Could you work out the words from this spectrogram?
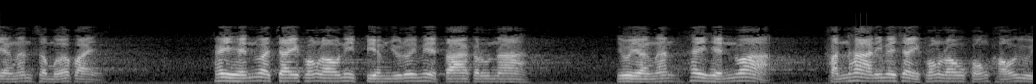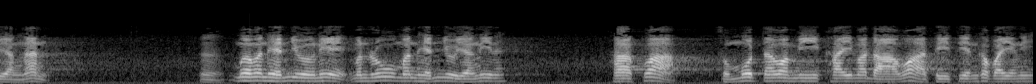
อย่างนั้นเสมอไป ให้เห็นว่าใจของเรานี่เปี่ยมอยู่ด้วยเมตตากรุณา อยู่อย่างนั้น ให้เห็นว่าขันห้านี้ไม่ใช่ของเราของเขาอยู่อย่างนั้น เมื่อมันเห็นอยู่นี่ มันรู้มันเห็นอยู่อย่างนี้นะ หากว่าสมมุตินะว่ามีใครมาด่าว่าตีเตียนเข้าไปอย่างนี้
